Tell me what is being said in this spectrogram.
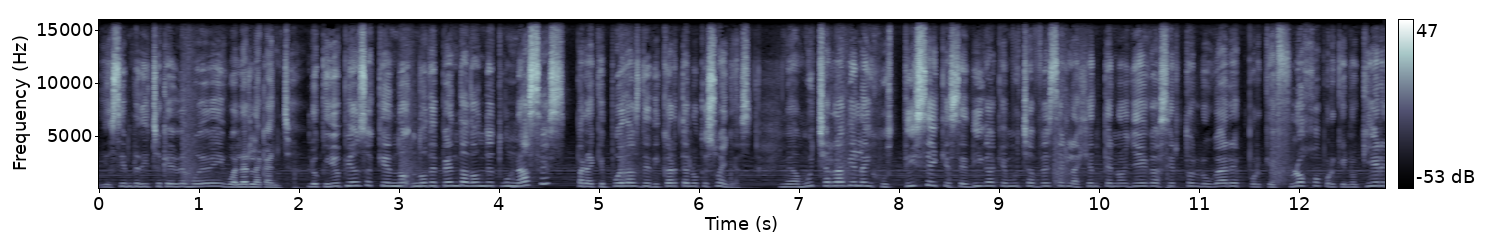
Yo siempre he dicho que me mueve igualar la cancha. Lo que yo pienso es que no, no dependa dónde tú naces para que puedas dedicarte a lo que sueñas. Me da mucha rabia la injusticia y que se diga que muchas veces la gente no llega a ciertos lugares porque es flojo, porque no quiere.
